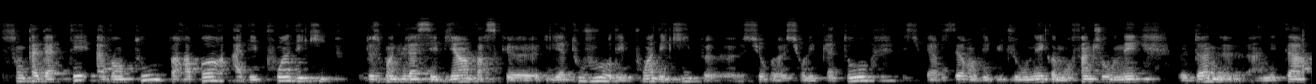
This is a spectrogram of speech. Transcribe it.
sont adaptés avant tout par rapport à des points d'équipe. De ce point de vue-là, c'est bien parce qu'il y a toujours des points d'équipe euh, sur, euh, sur les plateaux. Les superviseurs en début de journée comme en fin de journée euh, donnent un état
